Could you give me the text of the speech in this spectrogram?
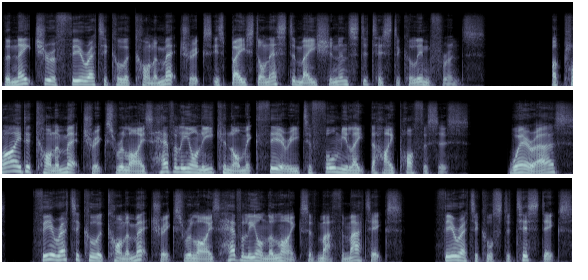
the nature of theoretical econometrics is based on estimation and statistical inference. Applied econometrics relies heavily on economic theory to formulate the hypothesis, whereas theoretical econometrics relies heavily on the likes of mathematics, theoretical statistics,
